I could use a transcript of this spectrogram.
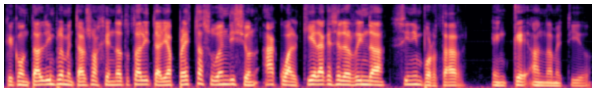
que con tal de implementar su agenda totalitaria presta su bendición a cualquiera que se le rinda sin importar en qué anda metido.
